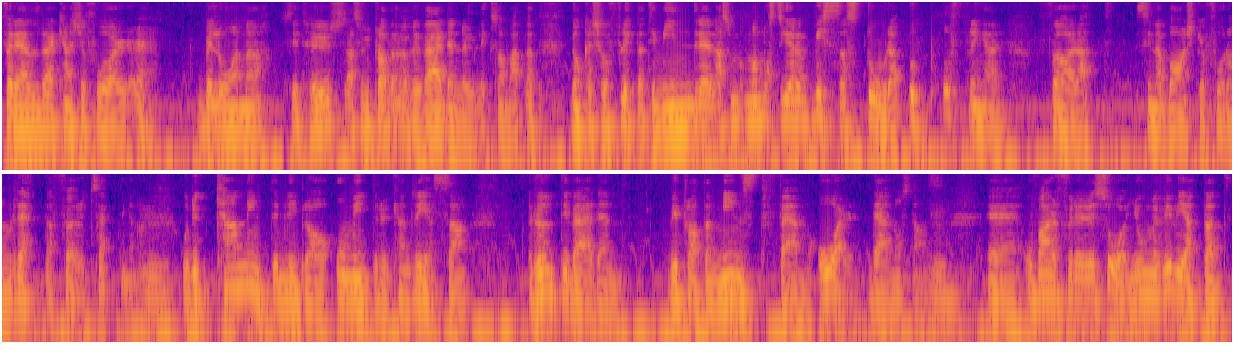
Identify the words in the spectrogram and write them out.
föräldrar kanske får eh, belåna sitt hus. Alltså vi pratar Mm. över världen nu liksom. Att, att de kanske får flytta till mindre. Alltså man måste göra vissa stora uppoffringar för att sina barn ska få de rätta förutsättningarna. Mm. Och du kan inte bli bra om inte du kan resa runt i världen. Vi pratar minst fem år där någonstans. Mm. Eh, och varför är det så? Jo men vi vet att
